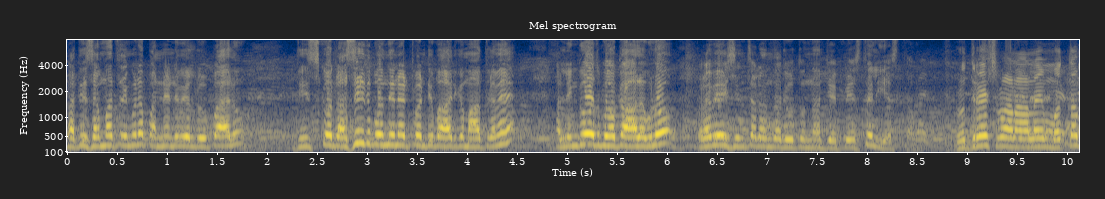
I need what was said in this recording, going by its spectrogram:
ప్రతి సంవత్సరం కూడా పన్నెండు వేల రూపాయలు తీసుకొని రసీదు పొందినటువంటి వారికి మాత్రమే ఆ లింగోద్భోగాలలో ప్రవేశించడం జరుగుతుందని చెప్పేసి తెలియజేస్తాం. రుద్రేశ్వర ఆలయం మొత్తం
